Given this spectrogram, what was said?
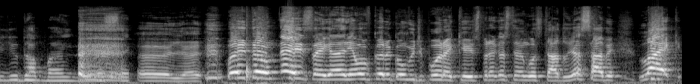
Filho da mãe, né? Ai, ai. Mas então, é isso aí, galerinha. Vou ficando com o vídeo por aqui. Eu espero que vocês tenham gostado. Já sabem, like,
